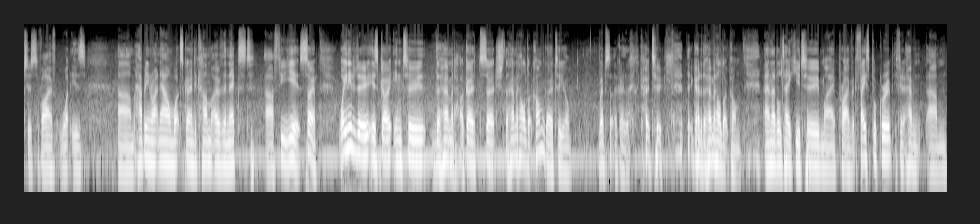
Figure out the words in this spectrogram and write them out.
to survive what is um, happening right now and what's going to come over the next uh, few years. So, what you need to do is go into the Hermit, or go search thehermithole.com, go to your website, go, go to go to thehermithole.com, and that'll take you to my private Facebook group. If you haven't um,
